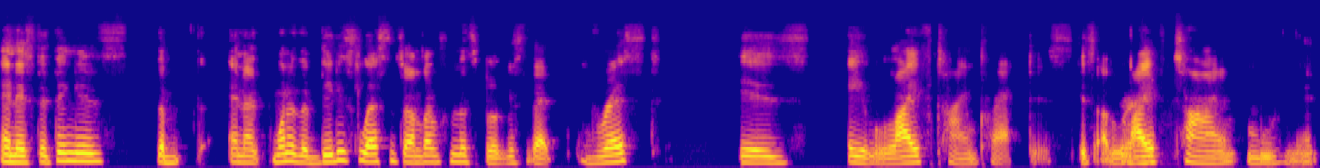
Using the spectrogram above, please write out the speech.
and it's the thing is the and one of the biggest lessons I learned from this book is that rest is a lifetime practice. It's a right. lifetime movement.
